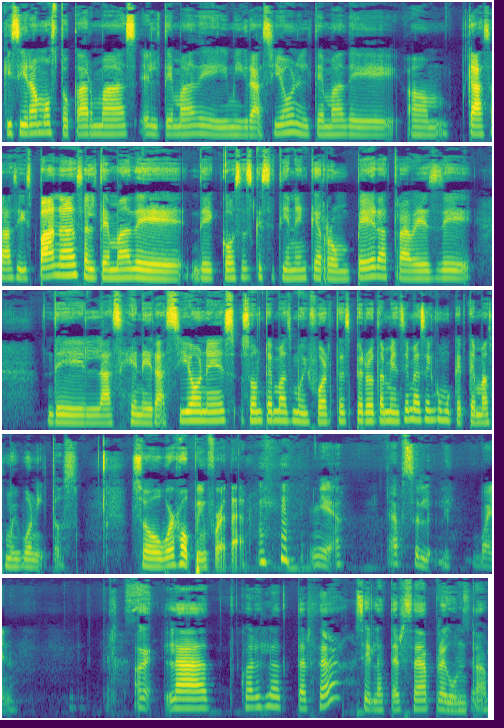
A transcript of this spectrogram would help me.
Quisiéramos tocar más el tema de inmigración, el tema de casas hispanas, el tema de, de, cosas que se tienen que romper a través de, de las generaciones. Son temas muy fuertes, pero también se me hacen como que temas muy bonitos. So we're hoping for that. yeah. Absolutely. Bueno. Okay, la, ¿cuál es la tercera? Sí, la tercera pregunta.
